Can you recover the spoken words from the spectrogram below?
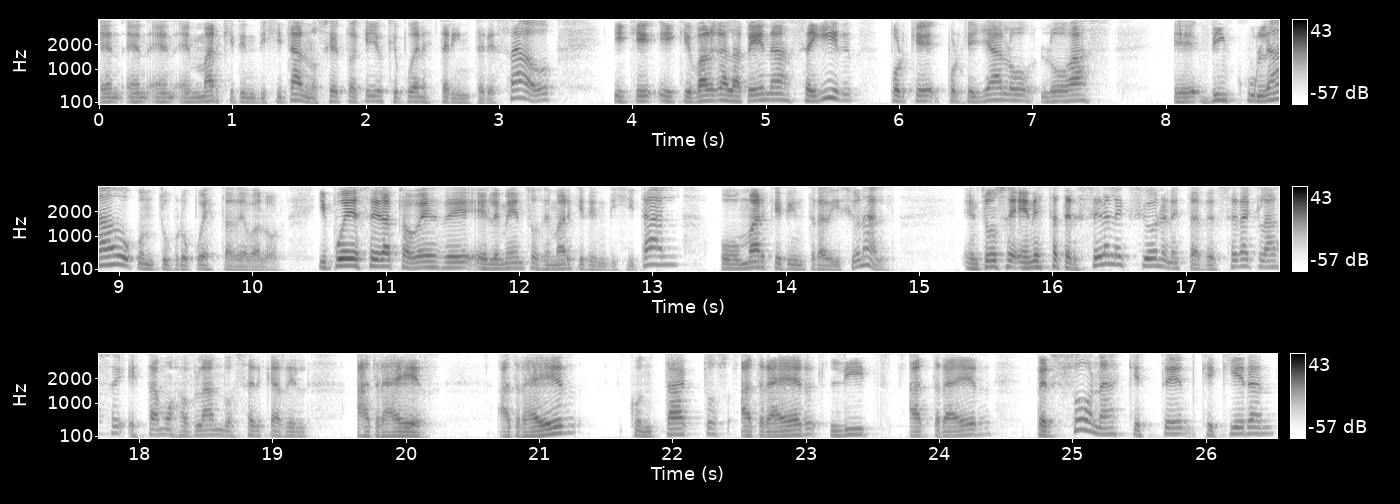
en, marketing digital, ¿no es cierto? Aquellos que pueden estar interesados y que, que valga la pena seguir porque, porque ya lo, lo has eh, vinculado con tu propuesta de valor. Y puede ser a través de elementos de marketing digital o marketing tradicional. Entonces, en esta tercera lección, en esta tercera clase, estamos hablando acerca del atraer, atraer contactos, atraer leads, atraer personas que estén, que quieran,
